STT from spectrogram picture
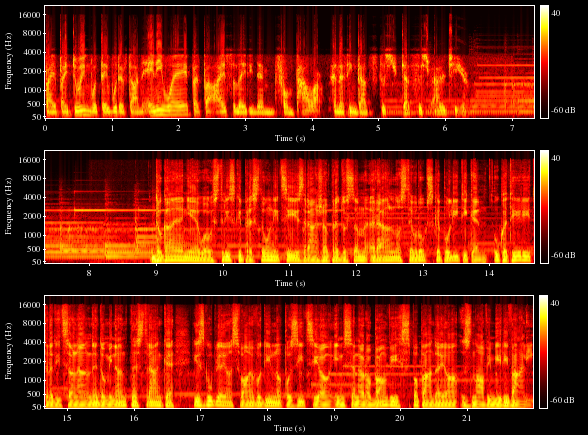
by, by doing what they would have done anyway, but by isolating them from power. And I think that's the, that's the strategy here. Dogajanje v avstrijski prestolnici izraža predvsem realnost evropske politike, v kateri tradicionalne dominantne stranke izgubljajo svojo vodilno pozicijo in se na robovih spopadajo z novimi rivali.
